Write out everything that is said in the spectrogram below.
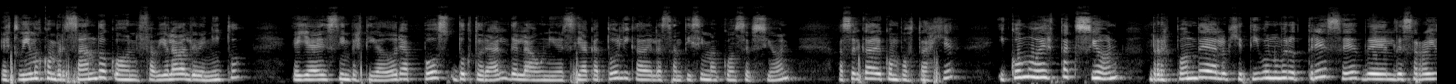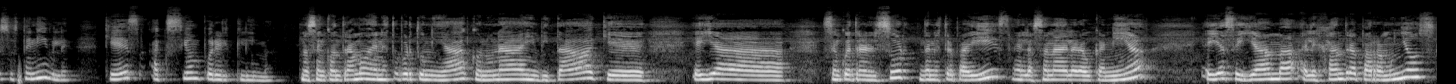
Estuvimos conversando con Fabiola Valdebenito. Ella es investigadora postdoctoral de la Universidad Católica de la Santísima Concepción acerca de compostaje y cómo esta acción responde al objetivo número 13 del desarrollo sostenible, que es acción por el clima. Nos encontramos en esta oportunidad con una invitada que ella se encuentra en el sur de nuestro país, en la zona de la Araucanía, ella se llama Alejandra Parra Muñoz,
